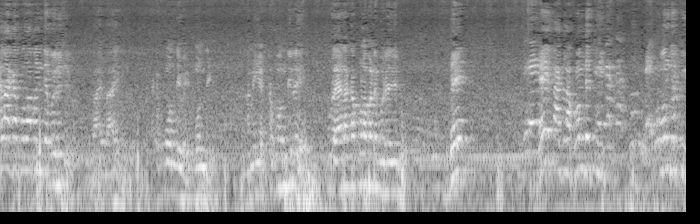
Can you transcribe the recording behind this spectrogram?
এলাকা পোলা পানিতে ভরে দিব। ভাই ভাই একটা ফোন দিবে ফোন দি আমি একটা ফোন দিলে পুরো এলাকা পোলা মানে ভরে দিব। দে। এই পাগলা ফোন দে তুই। ফোন দে তুই।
